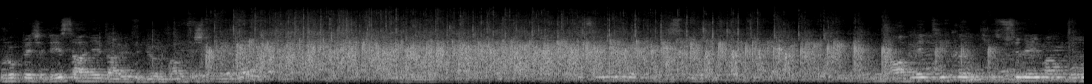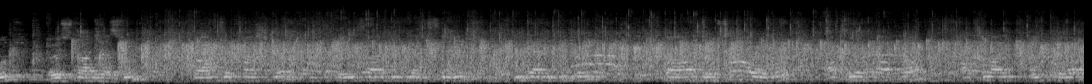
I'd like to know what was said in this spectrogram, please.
grup reçeteyi sahneye davet ediyorum alkışlarınızla. Ahmet Yıkın, Süleyman Bulut, Özkan Yasun, Gamze Taşlı, Beyza Bilgen Selim, Bilgen Gülün, Kaan Musaoğlu, Atilla Kaplan, Atılay Ökkaya,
